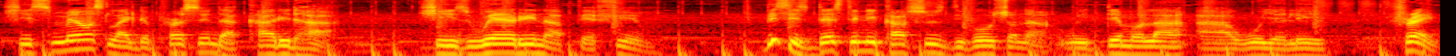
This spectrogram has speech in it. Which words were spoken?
she smells like the person that carried her. She is wearing a perfume. This is Destiny Capsules Devotional with Demola Awoyele. Friend,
